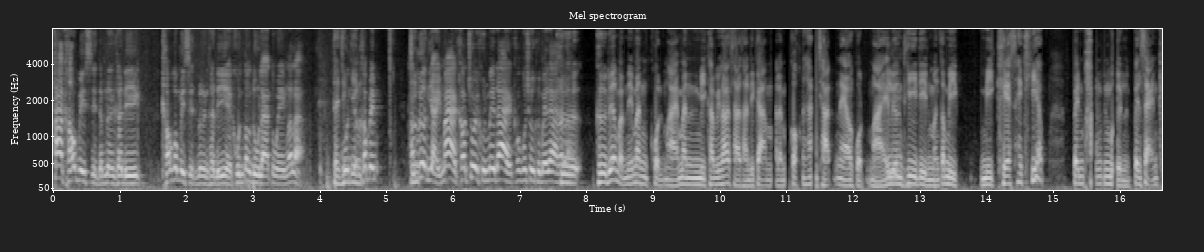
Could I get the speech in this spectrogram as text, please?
ถ้าเขามีสิทธิ์ดำเนินคดีเขาก็มีสิทธิ์ดำเนินคดี คุณต้องดูแลตัวเองแล้วล่ะ แต่จคุณริงๆเขาไม่ถ้าเรื่องใหญ่มากเขาช่วยคุณไม่ได้เขาก็ช่วยคุณไม่ได้แล้วคือล่ะคือเรื่องแบบนี้มันกฎหมายมันมีคำพิพากษาสารดีกามาแล้วมันก็ค่อนข้างชัดแนวกฎหมายเรื่องที่ดินมันก็มีมีเคสให้เทียบ เป็นพันหมื่น เป็นแสนเค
